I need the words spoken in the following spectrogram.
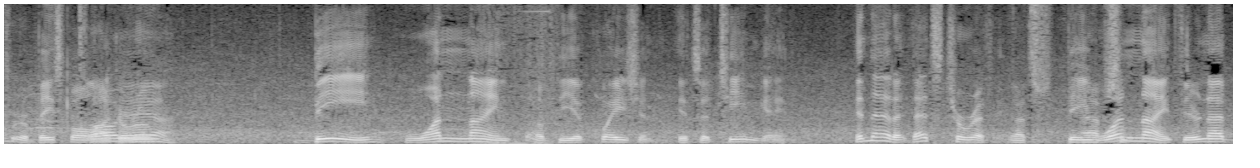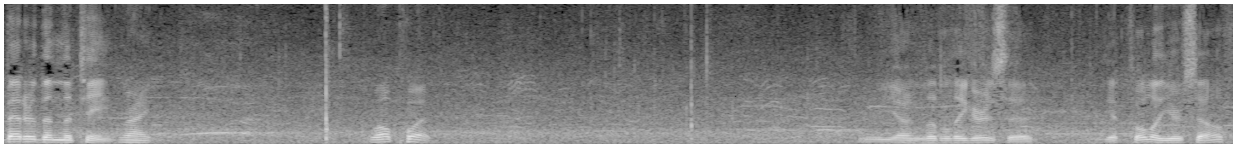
for a baseball locker oh, yeah, room yeah. be one ninth of the equation. It's a team game. Isn't that a, that's terrific? That's be one ninth. You're not better than the team. Right. Well put. You young little leaguers, uh, get full of yourself.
